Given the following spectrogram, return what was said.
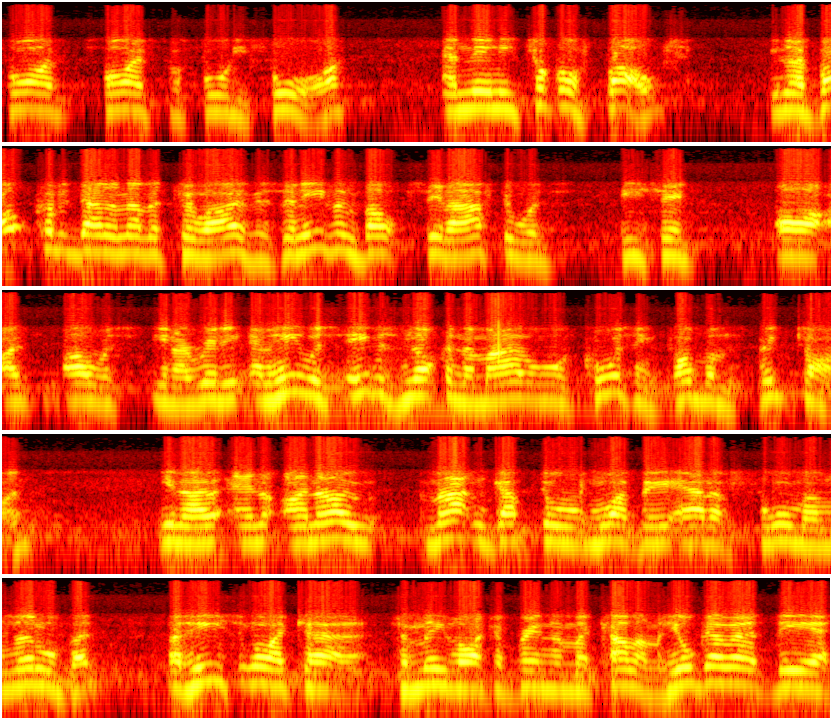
five five for forty four, and then he took off Boult. You know, Boult could have done another two overs, and even Boult said afterwards, he said, "Oh, I, I was, you know, ready," and he was he was knocking them over, causing problems big time. You know, and I know Martin Guptill might be out of form a little bit, but he's like a, to me like a Brendon McCullum. He'll go out there,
